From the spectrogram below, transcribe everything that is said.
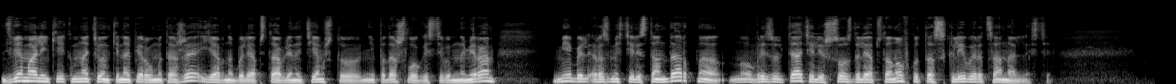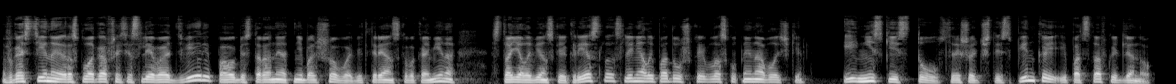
Две маленькие комнатенки на первом этаже явно были обставлены тем, что не подошло гостевым номерам, мебель разместили стандартно, но в результате лишь создали обстановку тоскливой рациональности — в гостиной, располагавшейся слева от двери, по обе стороны от небольшого викторианского камина, стояло венское кресло с линялой подушкой в лоскутной наволочке и низкий стул с решетчатой спинкой и подставкой для ног.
